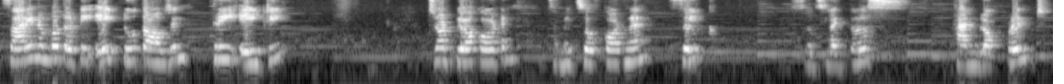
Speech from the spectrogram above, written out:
Saree number 38, 2380. It's not pure cotton, it's a mix of cotton and silk. So it's like this hand block print.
